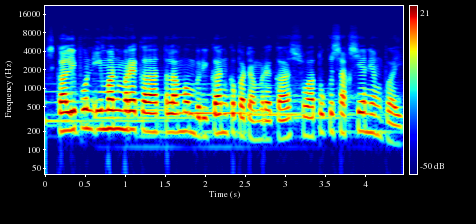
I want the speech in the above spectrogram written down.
sekalipun iman mereka telah memberikan kepada mereka suatu kesaksian yang baik.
